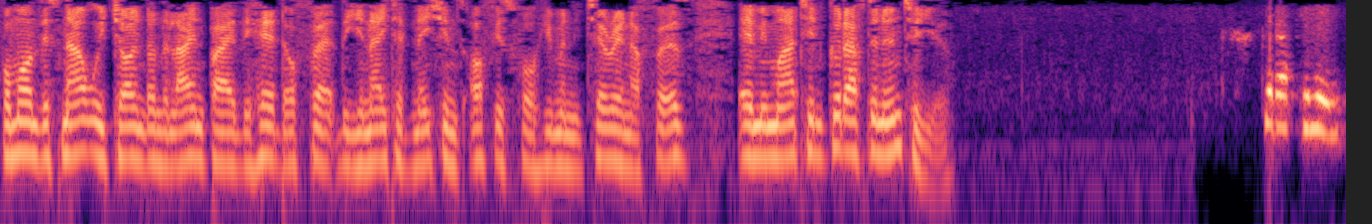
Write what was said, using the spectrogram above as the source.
For more on this now, we're joined on the line by the head of uh, the United Nations Office for Humanitarian Affairs, Amy Martin. Good afternoon to you. Good afternoon.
